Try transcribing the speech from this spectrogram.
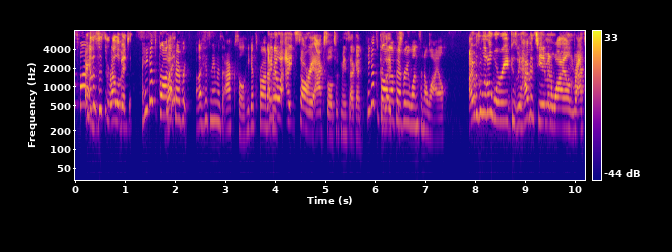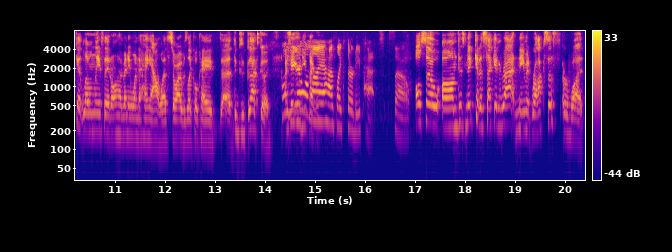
is fine. I know this isn't relevant. he gets brought What? up every. Uh, his name is Axel. He gets brought up. I know. ev- I sorry, Axel. It took me a second. he gets brought up just- every once in a while. I was a little worried because we haven't seen him in a while, and rats get lonely if they don't have anyone to hang out with. So I was like, okay, uh, that's good. Well, I figured you know, might. Has like thirty pets, so Also, um, does Mick get a second rat and name it Roxas or what?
